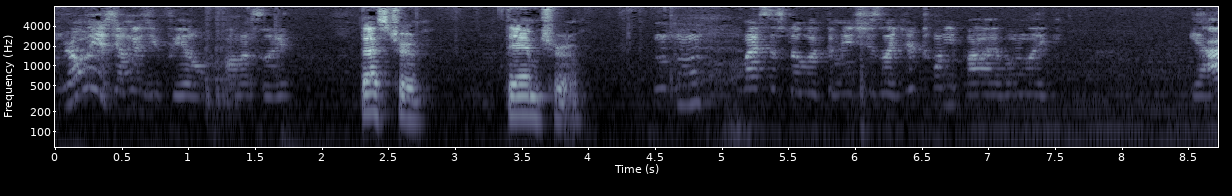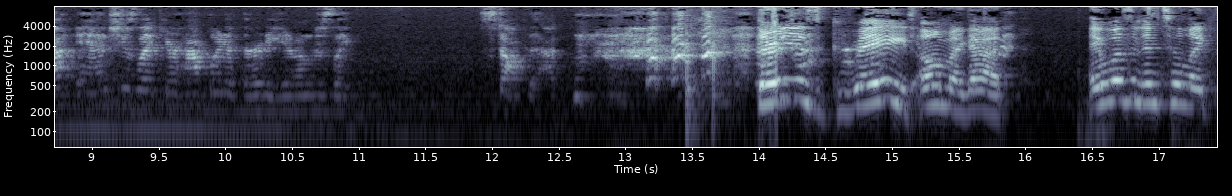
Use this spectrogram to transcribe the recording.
You're only as young as you feel, honestly. That's true. Damn true. hmm My sister looked at me. She's like, "You're 25." I'm like, "Yeah," and she's like, "You're halfway to 30," and I'm just like, "Stop that." 30 is great. Oh my god. It wasn't until like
